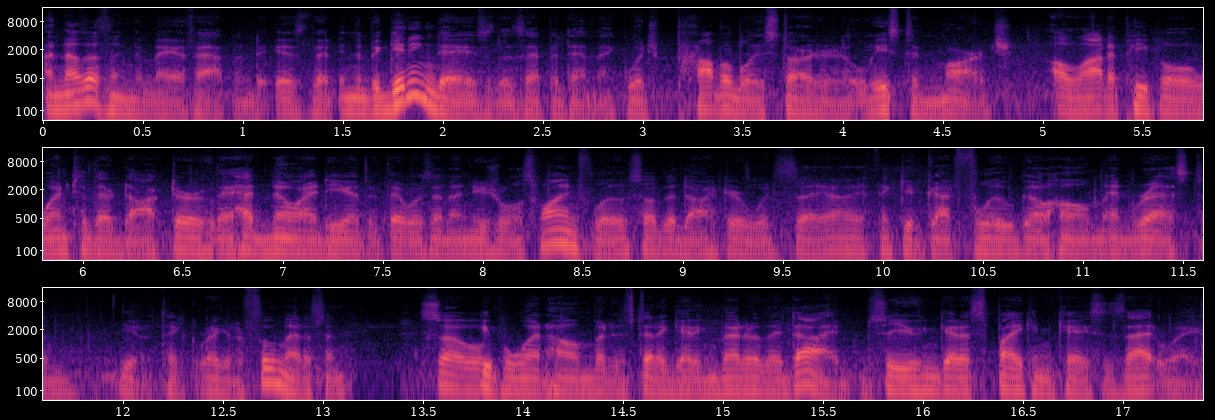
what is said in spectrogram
Another thing that may have happened is that in the beginning days of this epidemic, which probably started at least in March, a lot of people went to their doctor. They had no idea that there was an unusual swine flu, so the doctor would say, I think you've got flu, go home and rest and you know, take regular flu medicine. So people went home, but instead of getting better, they died. So you can get a spike in cases that way.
